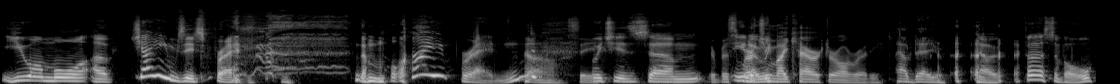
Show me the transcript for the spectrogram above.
you are more of James's friend than my friend, Oh, see, which is um, you're you know, my character already. How dare you? no. First of all,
